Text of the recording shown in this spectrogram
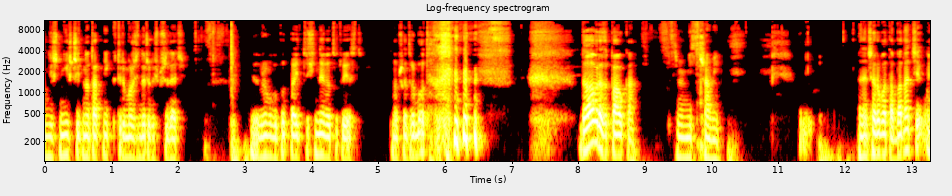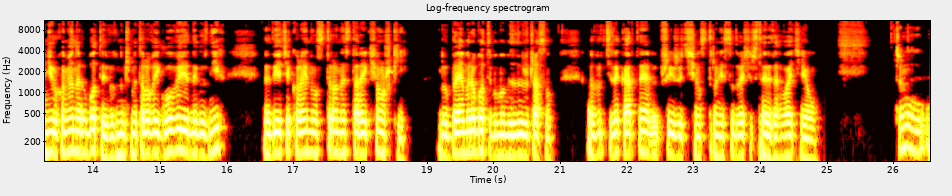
niż niszczyć notatnik, który może się do czegoś przydać. Dobrze mogę podpalić coś innego, co tu jest. Na przykład robota. dobra, zapałka. Jesteśmy mistrzami. Wnętrze robota. Badacie unieruchomione roboty wewnątrz metalowej głowy jednego z nich. Znajdujecie kolejną stronę starej książki. Rozbrajamy roboty, bo mamy za dużo czasu. Odwróćcie tę kartę, by przyjrzeć się stronie 124. Zachowajcie ją. Czemu,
